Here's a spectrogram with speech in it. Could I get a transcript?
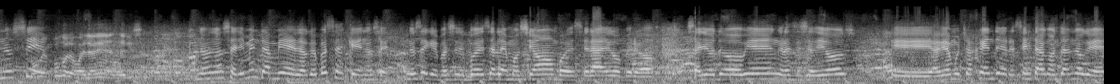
No sé. Comen poco los bailarines de Lisa. No, no, se alimentan bien, lo que pasa es que no sé, no sé qué pasa, puede ser la emoción, puede ser algo, pero salió todo bien, gracias a Dios. Eh, había mucha gente, recién estaba contando que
